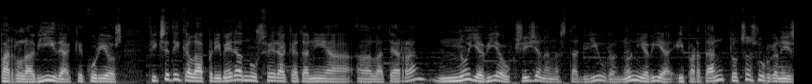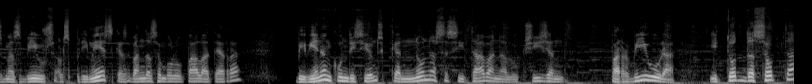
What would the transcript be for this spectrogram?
per la vida, que curiós. Fixa't que la primera atmosfera que tenia eh, la Terra no hi havia oxigen en estat lliure, no n'hi havia, i per tant tots els organismes vius, els primers que es van desenvolupar a la Terra, vivien en condicions que no necessitaven l'oxigen per viure, i tot de sobte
